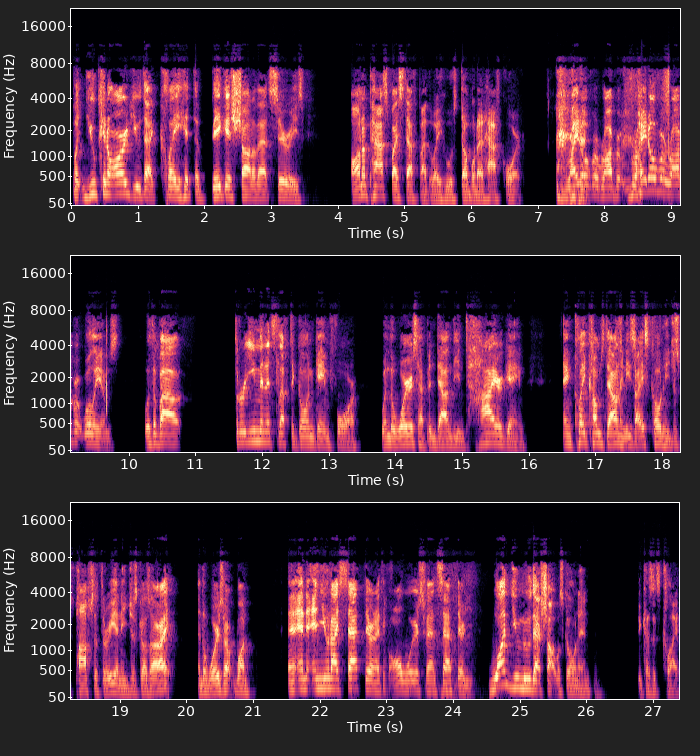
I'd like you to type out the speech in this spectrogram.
But you can argue that Klay hit the biggest shot of that series on a pass by Steph, by the way, who was doubled at half court. Right over Robert, right over Robert Williams with about three minutes left to go in game four when the Warriors have been down the entire game. And Klay comes down and he's ice cold and he just pops a three and he just goes, All right. And the Warriors are up one. And, and and you and I sat there and I think all Warriors fans sat there. One, you knew that shot was going in because it's Klay.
